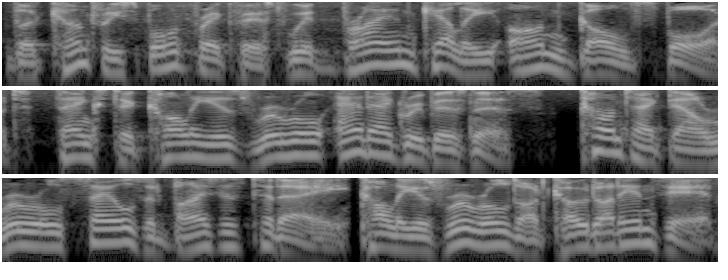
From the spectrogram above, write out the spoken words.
The Country Sport Breakfast with Brian Kelly on Gold Sport. Thanks to Collier's Rural and Agribusiness. Contact our rural sales advisors today. colliersrural.co.nz.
